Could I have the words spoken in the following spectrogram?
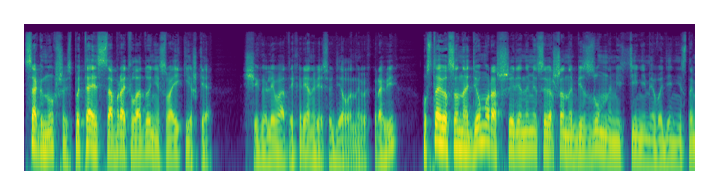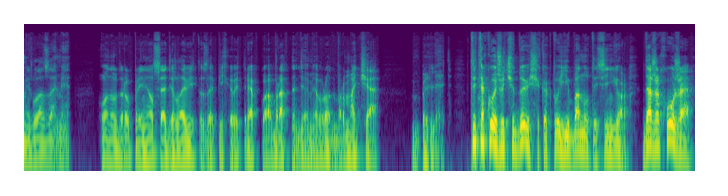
согнувшись, пытаясь собрать в ладони свои кишки. Щеголеватый хрен, весь уделанный в их крови, уставился на Дему расширенными, совершенно безумными синими водянистыми глазами. Он вдруг принялся деловито запихивать тряпку обратно Деме в рот бормоча. Блять, Ты такое же чудовище, как твой ебанутый сеньор. Даже хуже.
